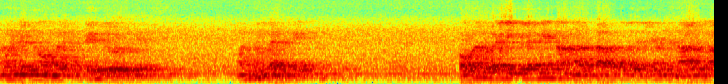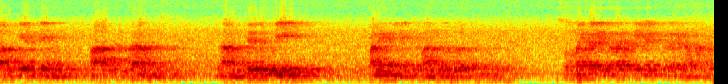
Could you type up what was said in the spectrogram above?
முன்னுக்கு உங்களுக்கு தெரிந்து விடுகிறேன் ஒன்றும் வேறு ஒவ்வொரு வெள்ளிக்கிழமை நான் அதை தவறுவதில்லை அந்த நாலு வாக்கியத்தையும் பார்த்து தான் நான் திருப்பி பழைய நிலைக்கு வந்து விடுவேன் சுமைகளை இறக்கி வைக்கிற இடம்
